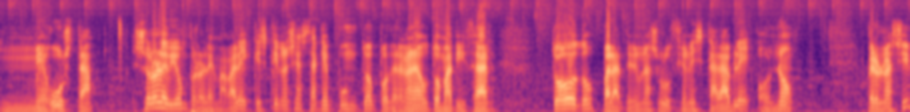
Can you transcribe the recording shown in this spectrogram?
me gusta Solo le veo un problema, ¿vale? Que es que no sé hasta qué punto podrán automatizar todo para tener una solución escalable o no. Pero aún así,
